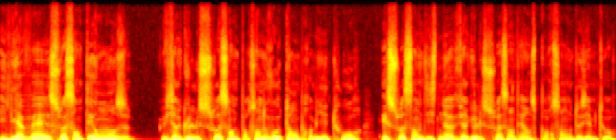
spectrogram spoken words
Il y avait 71,60% de votants au premier tour et 79,71% au deuxième tour.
